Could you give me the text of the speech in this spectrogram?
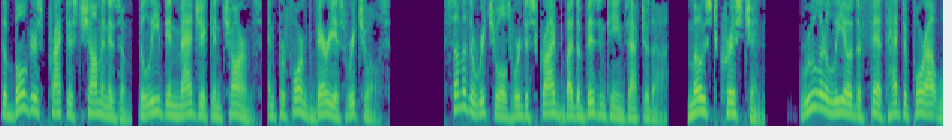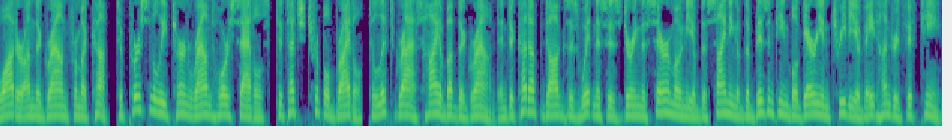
The Bulgars practiced shamanism, believed in magic and charms, and performed various rituals. Some of the rituals were described by the Byzantines after the most Christian Ruler Leo V had to pour out water on the ground from a cup, to personally turn round horse saddles, to touch triple bridle, to lift grass high above the ground and to cut up dogs as witnesses during the ceremony of the signing of the Byzantine-Bulgarian Treaty of 815.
